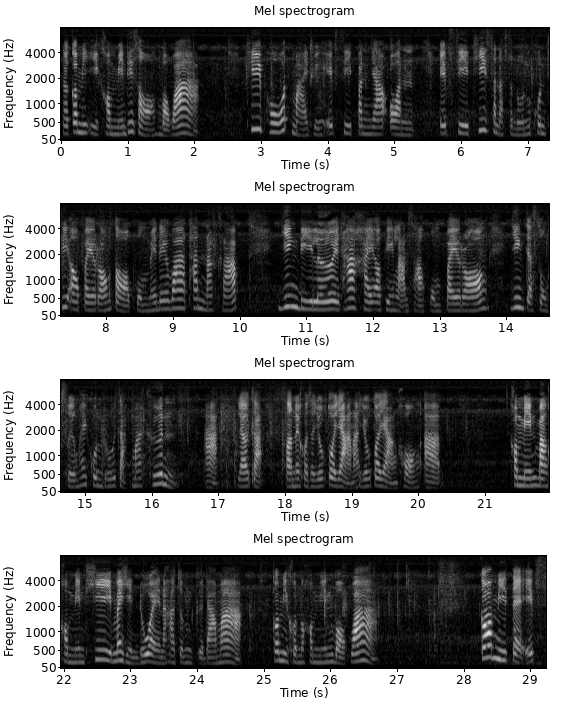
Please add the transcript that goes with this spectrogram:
แล้วก็มีอีกคอมเมนต์ที่ 2 บอกว่า ที่โพสต์หมายถึง FC ปัญญาอ่อน FC ที่สนับสนุนคนที่เอาไปร้องต่อผมไม่ได้ว่าท่านนะครับ ยิ่งดีเลยถ้าใครเอาเพลงหลานสาวผมไปร้อง ยิ่งจะส่งเสริมให้คนรู้จักมากขึ้นอ่าแล้วจะสาวเนยขอจะยกตัวอย่างนะยกตัวอย่างของอ่าคอมเมนต์บางคอมเมนต์ที่ไม่เห็นด้วยนะคะจนมันเกิดดราม่าก็มีคนมาคอมเมนต์บอกว่า ก็มีแต่ FC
